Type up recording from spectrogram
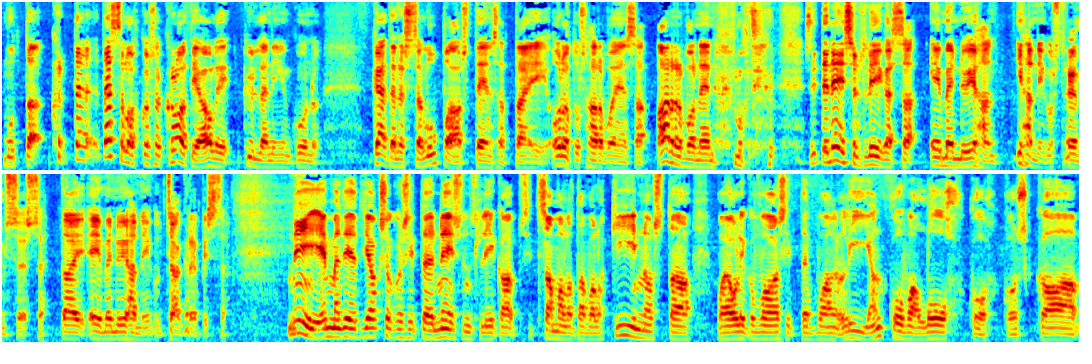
mutta t- tässä lohkossa Kroatia oli kyllä niin kuin käytännössä lupaustensa tai odotusharvojensa arvonen, mutta sitten Nations Leagueassa ei mennyt ihan, ihan niin kuin Strömsössä tai ei mennyt ihan niin kuin Zagrebissa. Niin, en mä tiedä, jaksoko sitten Nations League sit samalla tavalla kiinnostaa, vai oliko vaan sitten vaan liian kova lohko, koska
